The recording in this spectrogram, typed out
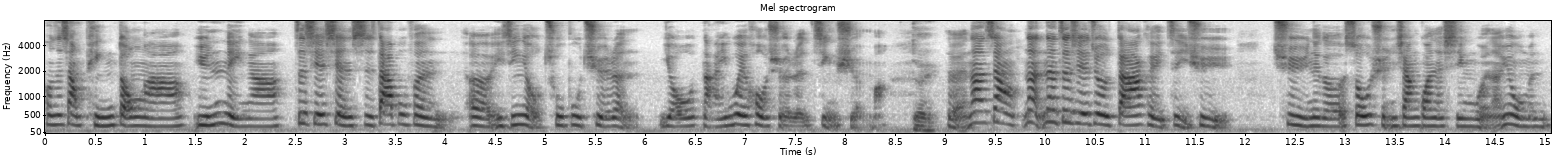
或者像屏东啊、云林啊这些县市，大部分呃已经有初步确认由哪一位候选人竞选嘛。对，对，那像那那这些就大家可以自己去去那个搜寻相关的新闻啊，因为我们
